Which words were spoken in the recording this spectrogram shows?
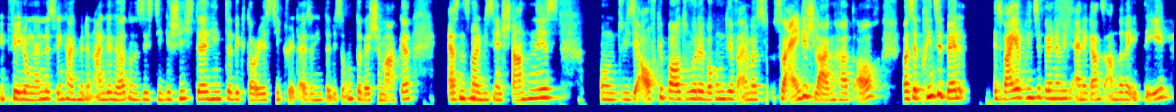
Empfehlungen, deswegen habe ich mir den angehört. Und es ist die Geschichte hinter Victoria's Secret, also hinter dieser Unterwäschemarke. Erstens mal, wie sie entstanden ist und wie sie aufgebaut wurde, warum die auf einmal so, eingeschlagen hat auch. Was ja prinzipiell es war ja prinzipiell nämlich eine ganz andere Idee,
